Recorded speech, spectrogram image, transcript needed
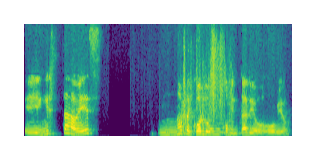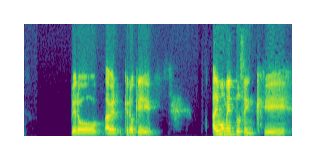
En esta vez no recuerdo un comentario obvio, pero a ver, creo que hay momentos en que,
